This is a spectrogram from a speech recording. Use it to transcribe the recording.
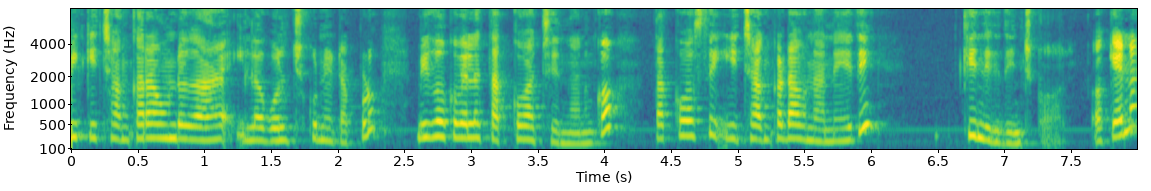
మీకు ఈ చంక రౌండ్గా ఇలా గొలుచుకునేటప్పుడు మీకు ఒకవేళ తక్కువ వచ్చింది అనుకో తక్కువ వస్తే ఈ చంక డౌన్ అనేది కిందికి దించుకోవాలి. ఓకేనా?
